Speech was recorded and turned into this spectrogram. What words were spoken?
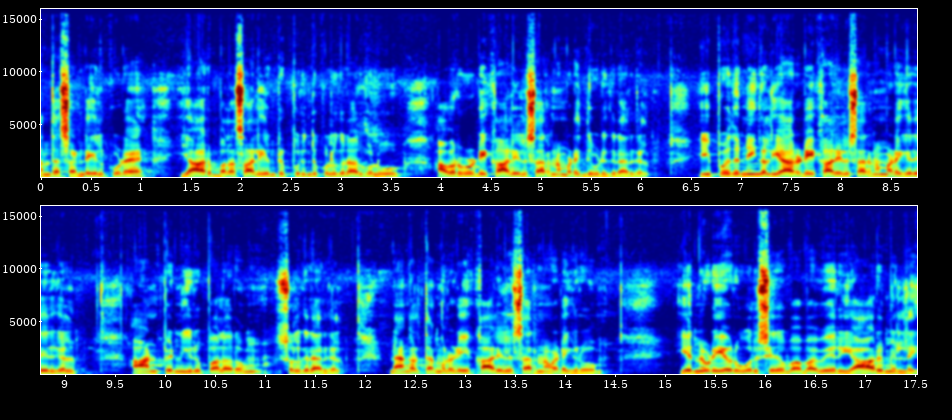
அந்த சண்டையில் கூட யார் பலசாலி என்று புரிந்து கொள்கிறார்களோ அவர்களுடைய காலில் சரணமடைந்து விடுகிறார்கள். இப்போது நீங்கள் யாருடைய காலில் சரணம் அடைகிறீர்கள்? ஆண் பெண் இரு பலரும் சொல்கிறார்கள். நாங்கள் தங்களுடைய காலில் சரணம் அடைகிறோம். என்னுடைய ஒரு சிவபாபா வேறு யாரும் இல்லை.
